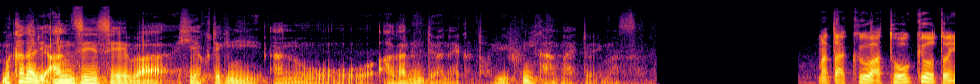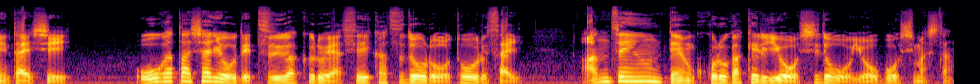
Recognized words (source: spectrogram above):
まあ、かなり安全性は飛躍的にあの上がるんではないかというふうに考えております。また区は東京都に対し大型車両で通学路や生活道路を通る際安全運転を心がけるよう指導を要望しました。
